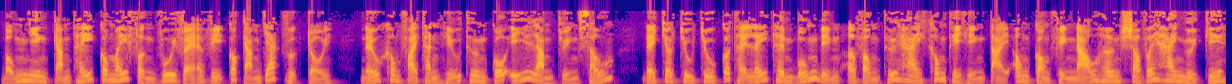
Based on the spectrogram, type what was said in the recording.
bỗng nhiên cảm thấy có mấy phần vui vẻ vì có cảm giác vượt trội, nếu không phải thành hiểu thương cố ý làm chuyện xấu, để cho Chu Chu có thể lấy thêm 4 điểm ở vòng thứ hai không thì hiện tại ông còn phiền não hơn so với hai người kia.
